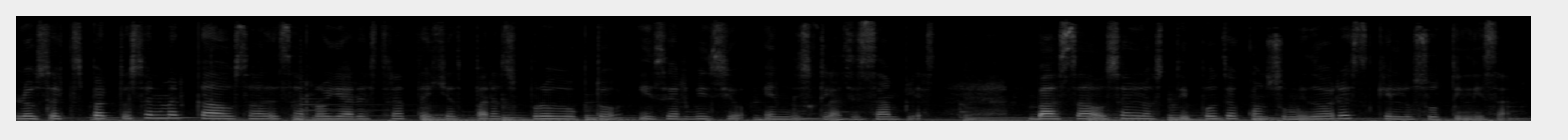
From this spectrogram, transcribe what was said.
Los expertos en mercados a desarrollar estrategias para su producto y servicio en dos clases amplias, basados en los tipos de consumidores que los utilizan.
